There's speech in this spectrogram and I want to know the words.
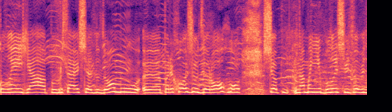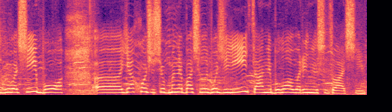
коли я повертаюся додому, е, переходжу дорогу, щоб на мені були світловідбивачі, бо е, я хочу, щоб мене бачили водії та не було аварійної ситуації.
